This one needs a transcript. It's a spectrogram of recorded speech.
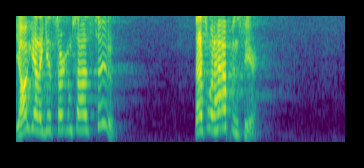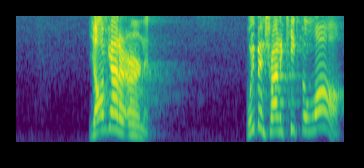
y'all got to get circumcised too. That's what happens here. Y'all have got to earn it. We've been trying to keep the law,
